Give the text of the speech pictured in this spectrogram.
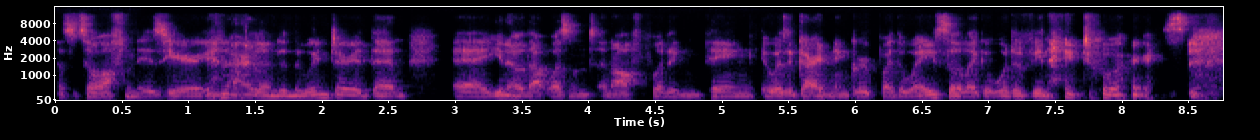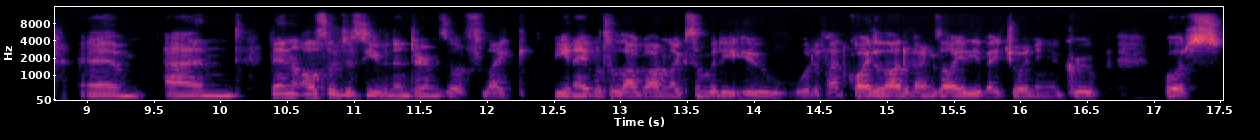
as it so often is here in Ireland in the winter, then uh, you know that wasn't an off-putting thing. It was a gardening group, by the way, so like it would have been outdoors. um, and then also just even in terms of like being able to log on, like somebody who would have had quite a lot of anxiety about joining a group, but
